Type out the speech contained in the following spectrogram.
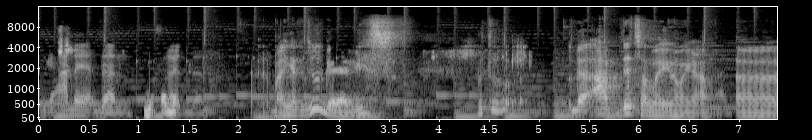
nggak aneh dan Bukan dan Banyak juga ya, guys. Betul. Nggak update sama yang namanya up- eh,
